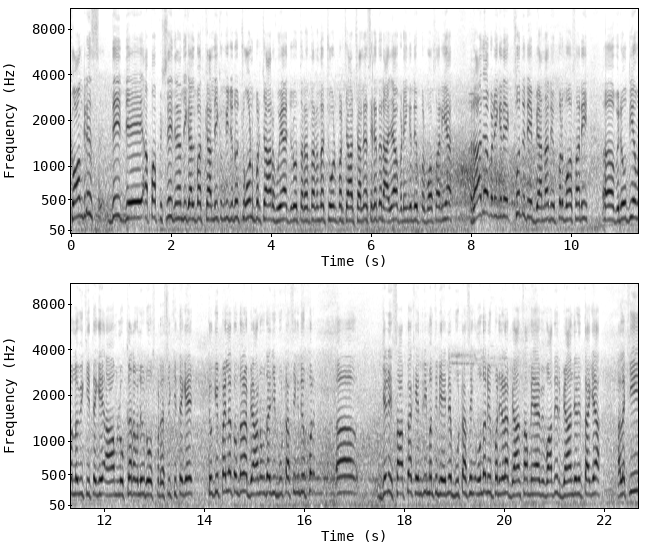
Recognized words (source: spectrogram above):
ਕਾਂਗਰਸ ਦੇ ਜੇ ਆਪਾਂ ਪਿਛਲੇ ਦਿਨਾਂ ਦੀ ਗੱਲਬਾਤ ਕਰ ਲਈ, ਕਿਉਂਕਿ ਜਦੋਂ ਚੋਣ ਪ੍ਰਚਾਰ ਹੋਇਆ, ਜਦੋਂ ਤਰ੍ਹਾਂ ਤਰ੍ਹਾਂ ਦਾ ਚੋਣ ਪ੍ਰਚਾਰ ਚੱਲ ਰਿਹਾ ਸੀਗਾ, ਤੇ ਰਾਜਾ ਵੜਿੰਗ ਦੇ ਉੱਪਰ ਬਹੁਤ ਸਾਰੀਆਂ, ਰਾਜਾ ਵੜਿੰਗ ਦੇ ਖੁਦ ਦੇ ਬਿਆਨਾਂ ਦੇ ਉੱਪਰ ਬਹੁਤ ਸਾਰੀ ਵਿਰੋਧੀਆਂ ਵੱਲੋਂ ਵੀ ਕੀਤੇ ਗਏ, ਆਮ ਲੋਕਾਂ ਦੇ ਵੱਲੋਂ ਵੀ ਰੋਸ ਪ੍ਰਦਰਸ਼ਨ ਕੀਤੇ ਗਏ, ਕਿਉਂਕਿ ਪਹਿਲਾਂ ਤੋਂ ਉਹਨਾਂ ਦਾ ਬਿਆਨ ਆਉਂਦਾ ਜੀ ਬੂਟਾ ਸਿੰਘ ਦੇ ਉੱਪਰ ਜਿਹੜੇ ਸਾਬਕਾ ਕੇਂਦਰੀ ਮੰਤਰੀ ਰਹੇ ਨੇ ਬੂਟਾ ਸਿੰਘ, ਉਹਨਾਂ ਦੇ ਉੱਪਰ ਜਿਹੜਾ ਬਿਆਨ ਸਾਹਮਣੇ ਆਇਆ, ਵਿਵਾਦਿਤ ਬਿਆਨ ਜਿਹੜਾ ਦਿੱਤਾ ਗਿਆ, ਹਾਲਾਂਕਿ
